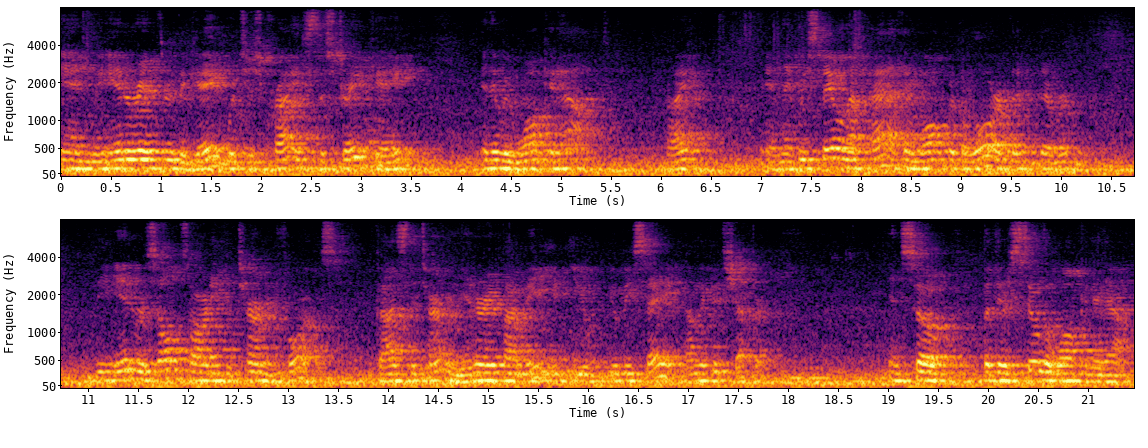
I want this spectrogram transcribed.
And we enter in through the gate, which is Christ, the straight gate, and then we walk it out, right? And if we stay on that path and walk with the Lord, the, the, the end result's already determined for us. God's determined, you enter in by me, you, you, you'll be saved. I'm the good shepherd. And so, but there's still the walking it out,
